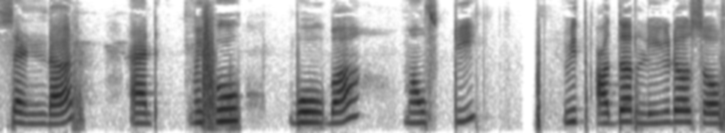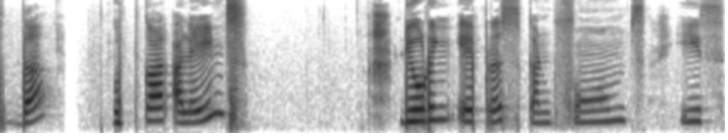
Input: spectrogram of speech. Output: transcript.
Sender and Mehbooba Mufti with other leaders of the Gupkar Alliance during a press conference is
